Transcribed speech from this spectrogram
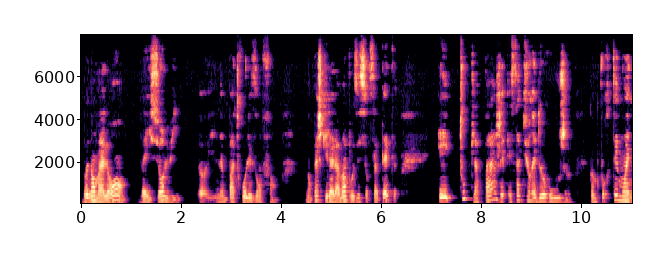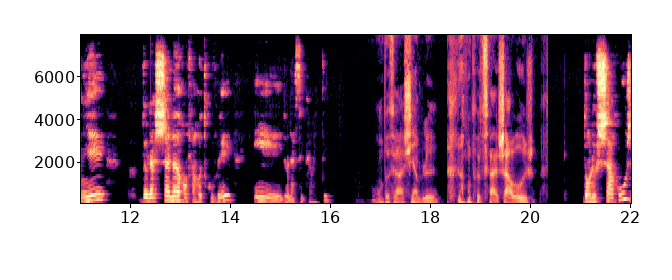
bon an mal an, veille sur lui, euh, il n'aime pas trop les enfants, N'empêche qu'il a la main posée sur sa tête et toute la page est saturée de rouge, comme pour témoigner de la chaleur enfin retrouvée et de la sécurité. On peut faire un chien bleu, on peut faire un chat rouge. Dans le chat rouge,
